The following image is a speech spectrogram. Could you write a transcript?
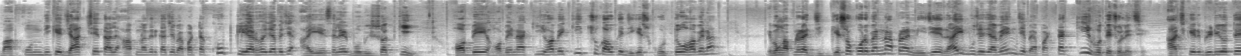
বা কোন দিকে যাচ্ছে, তাহলে আপনাদের কাছে ব্যাপারটা খুব ক্লিয়ার হয়ে যাবে যে আইএসএল এর ভবিষ্যৎ কি। হবে হবে না, কি হবে, কিচ্ছু কাউকে জিজ্ঞেস করতেও হবে না। এবং আপনারা জিজ্ঞেসও করবেন না, আপনারা নিজেরাই বুঝে যাবেন যে ব্যাপারটা কি হতে চলেছে। আজকের ভিডিওতে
